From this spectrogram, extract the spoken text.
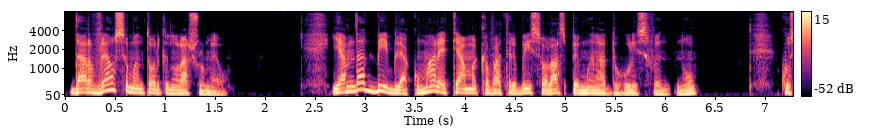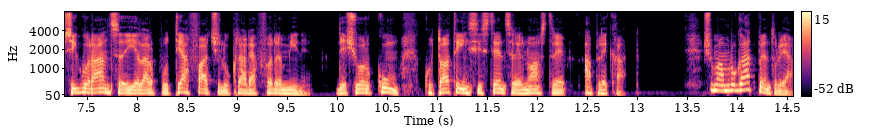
dar vreau să mă întorc în orașul meu. I-am dat Biblia cu mare teamă că va trebui să o las pe mâna Duhului Sfânt, nu? Cu siguranță el ar putea face lucrarea fără mine, deși oricum, cu toate insistențele noastre, a plecat. Și m-am rugat pentru ea.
